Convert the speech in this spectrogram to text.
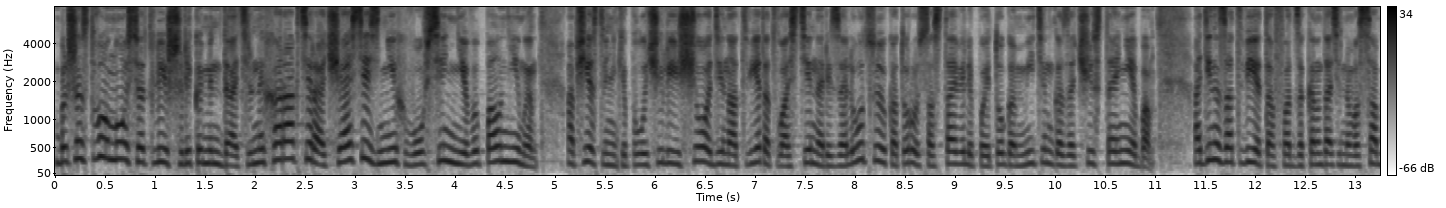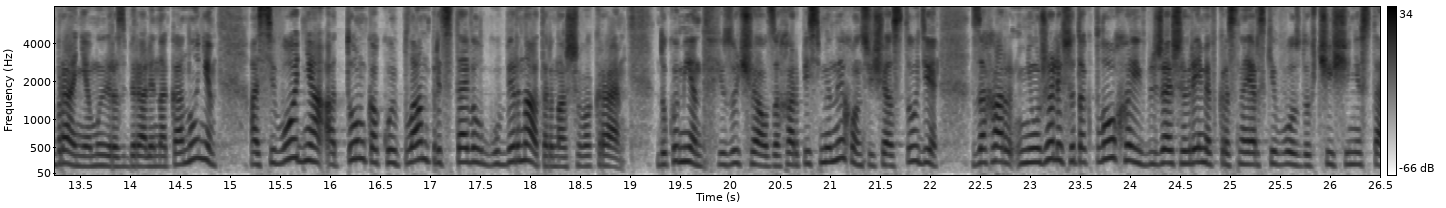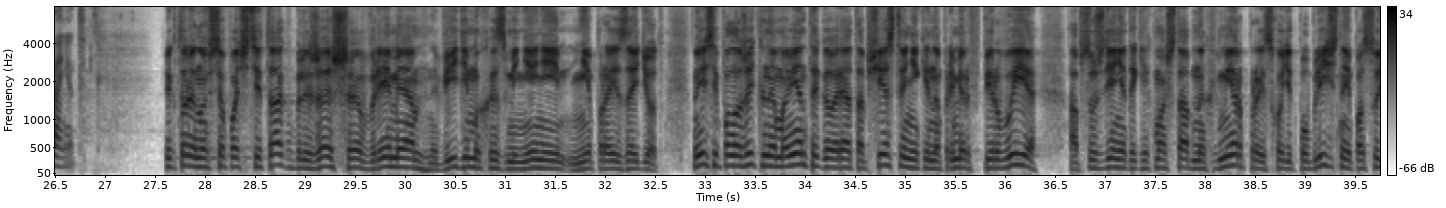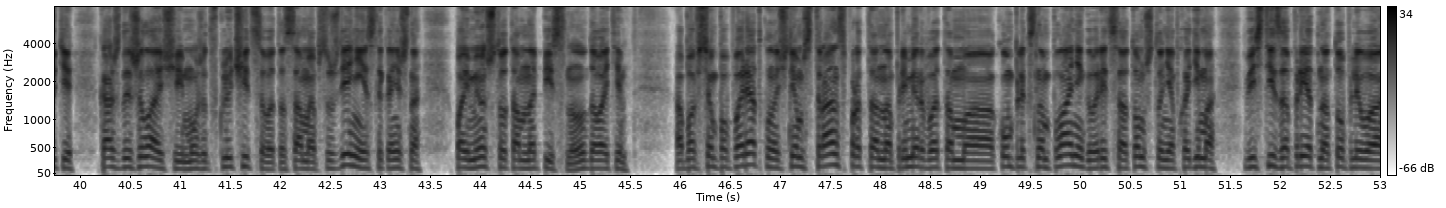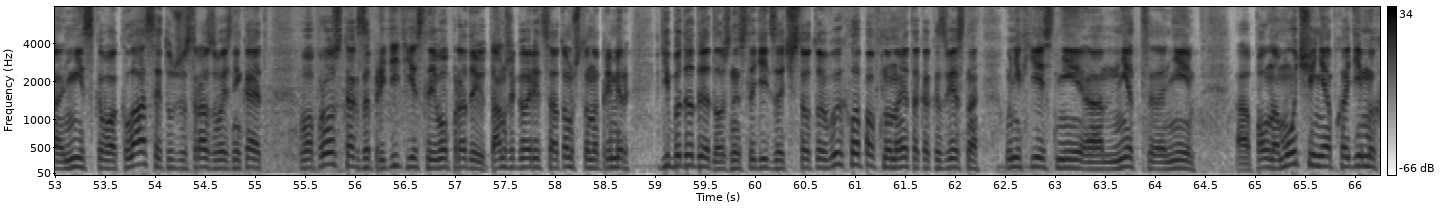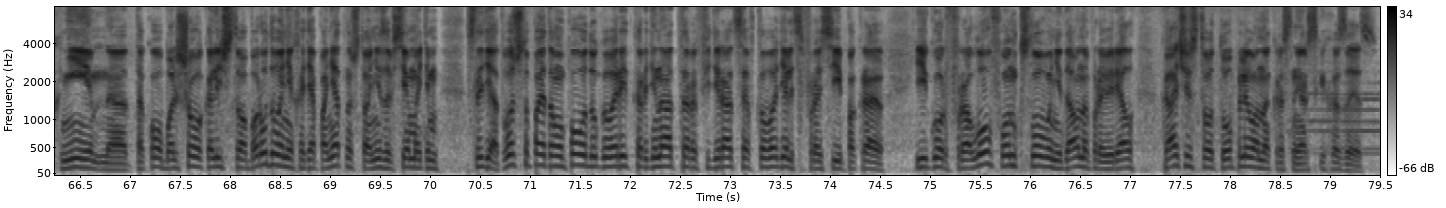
Большинство носят лишь рекомендательный характер, а часть из них вовсе невыполнимы. Общественники получили еще один ответ от властей на резолюцию, которую составили по итогам митинга «За чистое небо». Один из ответов от законодательного собрания мы разбирали накануне, а сегодня о том, какой план представил губернатор нашего края. Документ изучал Захар Письменных, он сейчас в студии. Захар, неужели все так плохо и в ближайшее время в Красноярске воздух чище не станет? Виктория, ну все почти так. В ближайшее время видимых изменений не произойдет. Но если положительные моменты, говорят общественники, например, впервые обсуждение таких масштабных мер происходит публично, и, по сути, каждый желающий может включиться в это самое обсуждение, если, конечно, поймет, что там написано. Ну, давайте Обо всем по порядку. Начнем с транспорта. Например, в этом а, комплексном плане говорится о том, что необходимо ввести запрет на топливо низкого класса. И тут же сразу возникает вопрос, как запретить, если его продают. Там же говорится о том, что, например, ГИБДД должны следить за частотой выхлопов, но на это, как известно, у них есть ни, а, нет ни а, полномочий необходимых, ни такого большого количества оборудования, хотя понятно, что они за всем этим следят. Вот что по этому поводу говорит координатор Федерации автовладельцев России по краю Егор Фролов. Он к слову, недавно проверял качество топлива на красноярских АЗС.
